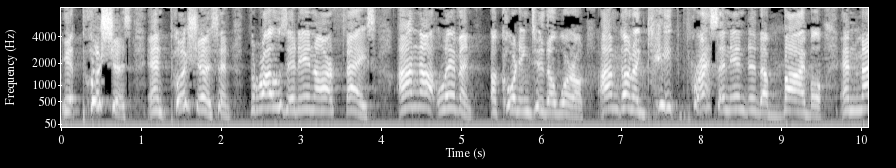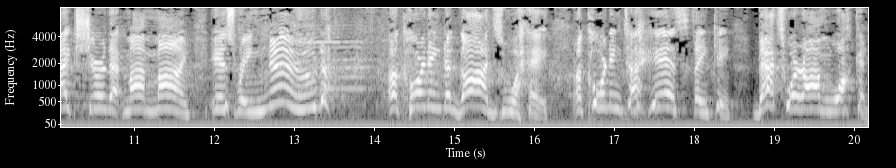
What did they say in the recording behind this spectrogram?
it pushes and pushes and throws it in our face, I'm not living according to the world. I'm going to keep pressing into the Bible and make sure that my mind is renewed according to God's way, according to His thinking. That's where I'm walking.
